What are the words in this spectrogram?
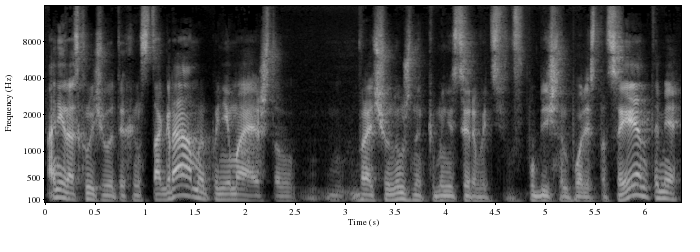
Они раскручивают их инстаграмы, понимая, что врачу нужно коммуницировать в публичном поле с пациентами.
